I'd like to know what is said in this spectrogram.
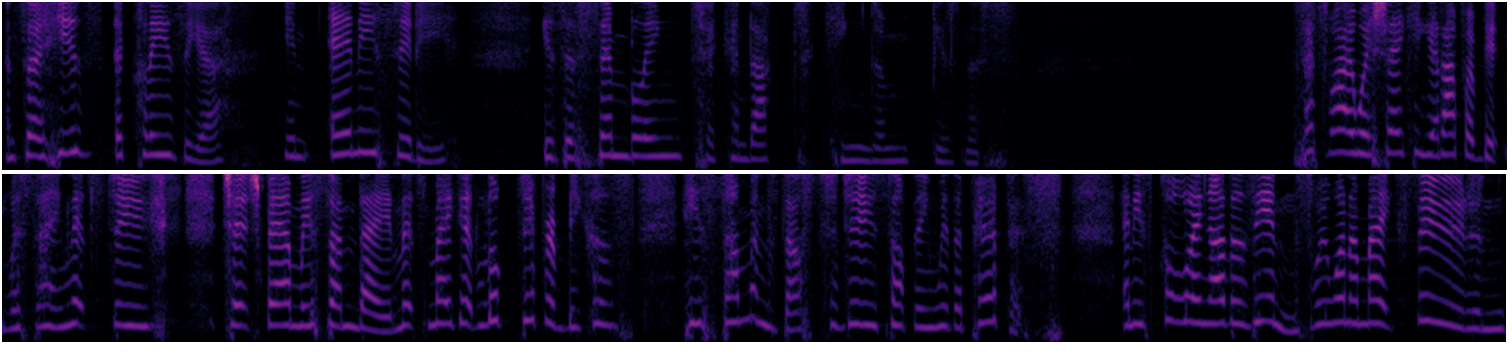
And so his ecclesia in any city is assembling to conduct kingdom business. That's why we're shaking it up a bit and we're saying, let's do Church Family Sunday and let's make it look different because He summons us to do something with a purpose and He's calling others in. So we want to make food and,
